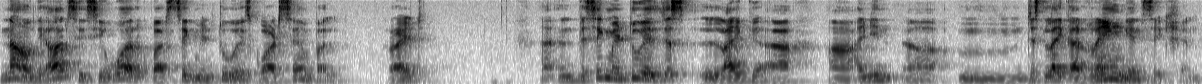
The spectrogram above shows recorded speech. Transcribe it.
now the RCC work for segment 2 is quite simple right? Uh, the segment 2 is just like uh, uh, I mean uh, um, just like a ring in section.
